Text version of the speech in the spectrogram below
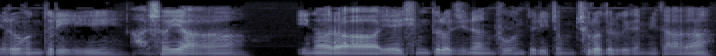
여러분들이 아셔야 이 나라에 힘들어지는 부분들이 좀 줄어들게 됩니다.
